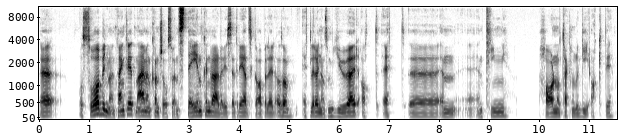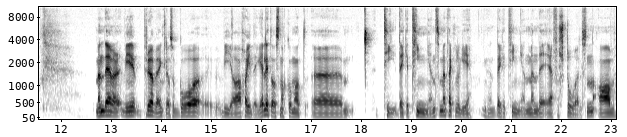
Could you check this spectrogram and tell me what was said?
Uh, og så begynner man å tenke litt nei, men kanskje også en stein kan være det hvis et redskap, eller altså, et eller annet som gjør at et, uh, en, en, ting har noe teknologiaktig. Men vel, vi prøver egentlig også å gå via Heidegger litt og snakke om at uh, det er ikke tingen som er teknologi. Det er ikke tingen, men det er forståelsen av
